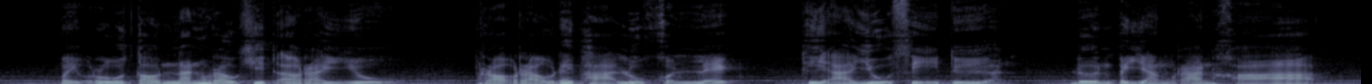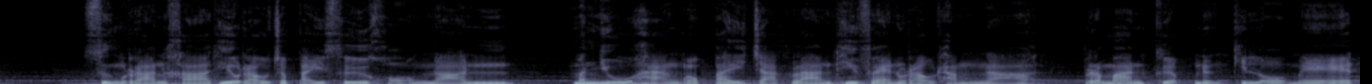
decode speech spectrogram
ๆ ไม่รู้ตอนนั้นเราคิดอะไรอยู่ เพราะเราได้พาลูกคนเล็กที่อายุสี่เดือน เดินไปยังร้านค้า ซึ่งร้านค้าที่เราจะไปซื้อของนั้น มันอยู่ห่างออกไปจากลานที่แฟนเราทำงาน ประมาณเกือบหนึ่งกิโลเมตร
